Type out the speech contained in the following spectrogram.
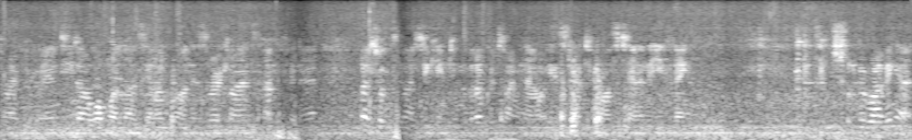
time for NT dial 119 airline partners, Road Lines and Finnair. Flight short to United Kingdom, the local time now is 20 past 10 in the evening. Shortly arriving at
